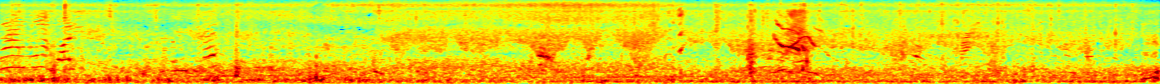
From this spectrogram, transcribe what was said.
Round one, buddy. Are you dead? Good boy. Oh! Good deal. I have full eyes. You might as well just get up. I have one.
